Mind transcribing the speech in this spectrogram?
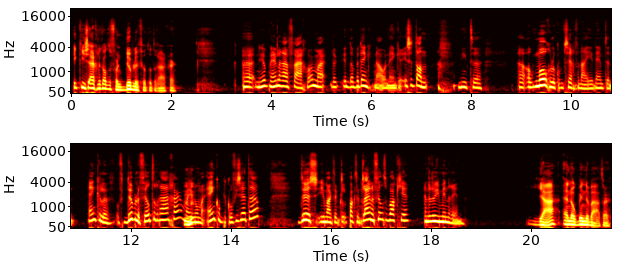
ik kies eigenlijk altijd voor een dubbele filterdrager. Nu heb ik een hele raar vraag hoor, maar dat, dat, bedenk ik nou in één keer. Is het dan niet ook mogelijk om te zeggen van nou, je neemt een enkele of dubbele filterdrager, maar je Mhm. wil maar één kopje koffie zetten. Dus je maakt een, pakt een kleiner filterbakje en daar doe je minder in. Ja, en ook minder water.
